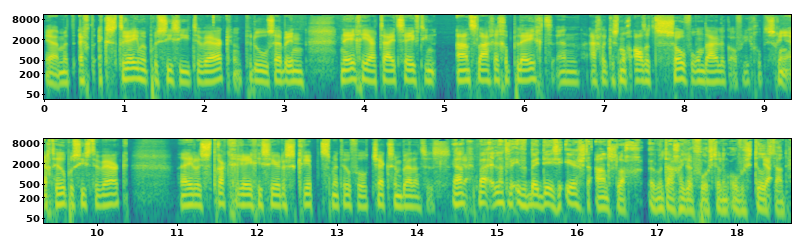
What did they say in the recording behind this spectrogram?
ja, met echt extreme precisie te werk. Ik bedoel, ze hebben in negen jaar tijd 17 aanslagen gepleegd. En eigenlijk is nog altijd zoveel onduidelijk over die groep. Ze gingen echt heel precies te werk. Een hele strak geregisseerde scripts met heel veel checks en balances. Ja, maar laten we even bij deze eerste aanslag, eh, want daar gaat jouw voorstelling over stilstaan. Ja.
